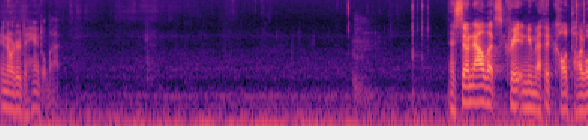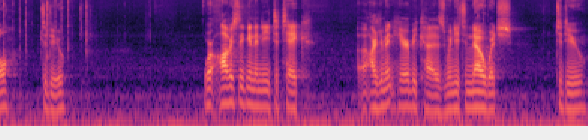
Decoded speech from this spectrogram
in order to handle that. And so now let's create a new method called toggle to do. We're obviously going to need to take an argument here because we need to know which to do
